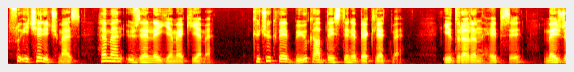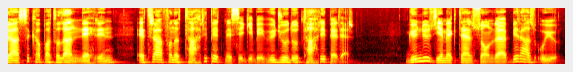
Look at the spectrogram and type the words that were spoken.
Su içer içmez hemen üzerine yemek yeme. Küçük ve büyük abdestini bekletme. İdrarın hepsi, mecrası kapatılan nehrin etrafını tahrip etmesi gibi vücudu tahrip eder. Gündüz yemekten sonra biraz uyu.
